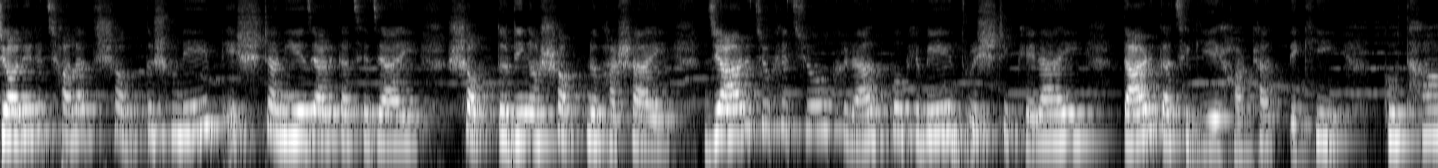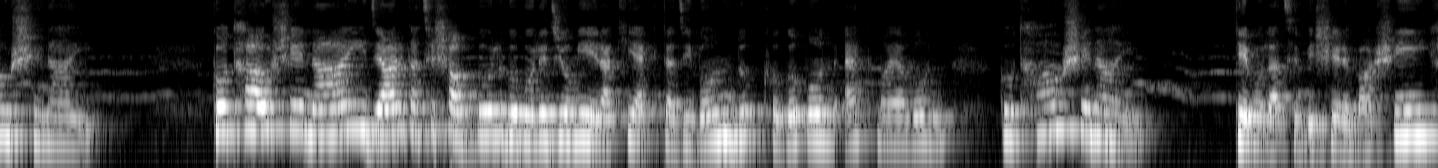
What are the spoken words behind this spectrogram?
জলের ছলাৎ শব্দ শুনে তেষ্টা নিয়ে যার কাছে যাই সপ্তডিঙা স্বপ্ন ভাষায় যার চোখে চোখ রাখব ভেবে দৃষ্টি ফেরাই, তার কাছে গিয়ে হঠাৎ দেখি কোথাও সে নাই। কোথাও সে নাই যার কাছে সব বলব বলে জমিয়ে রাখি একটা জীবন, দুঃখ গোপন, এক মায়াবন কোথাও সে নাই। কেবল আছে বিষের বাঁশি,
